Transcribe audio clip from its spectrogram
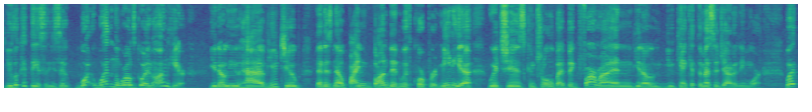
You look at these and you say, what, what in the world's going on here? You know, you have YouTube that is now bind, bonded with corporate media, which is controlled by big pharma, and, you know, you can't get the message out anymore. But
